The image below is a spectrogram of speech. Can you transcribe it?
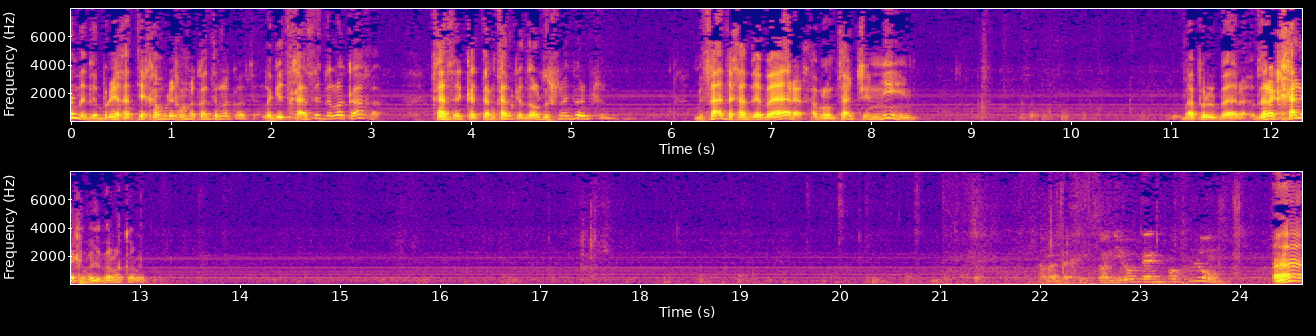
אמת זה בריח עתיך אמריך מן הכותל לכותל. להגיד חסד זה לא ככה. חסד קטן, חסד גדול זה שני דברים שונים. מצד אחד זה בערך, אבל מצד שני, מה פירוש בערך? זה רק חלק מהדבר, לא כל הדבר. אבל בחיצוניות אין פה כלום. אה?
